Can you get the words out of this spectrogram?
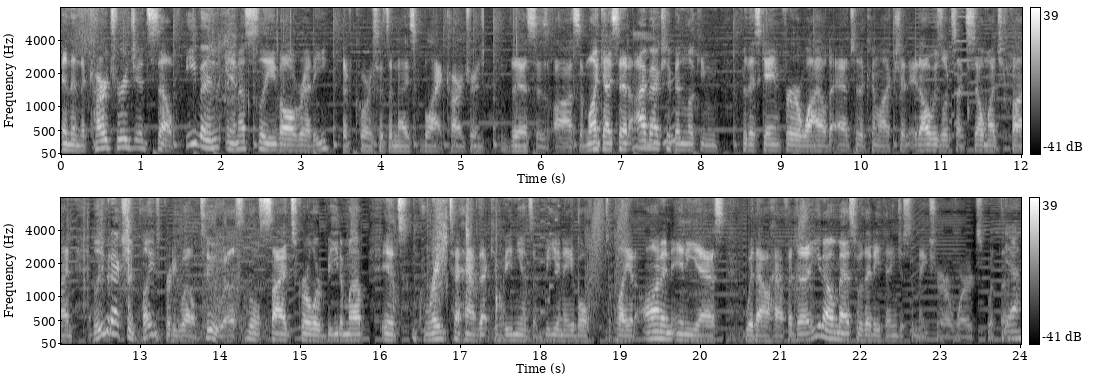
And then the cartridge itself, even in a sleeve already. Of course, it's a nice black cartridge. This is awesome. Like I said, I've actually mm-hmm. been looking for this game for a while to add to the collection. It always looks like so much fun. I believe it actually plays pretty well too. A little side scroller beat 'em up. It's great to have that convenience of being able to play it on an NES without having to, you know, mess with anything just to make sure it works with the, Yeah.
